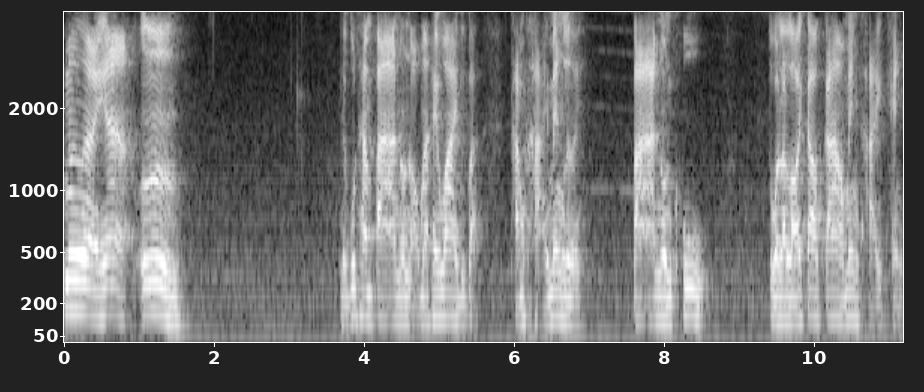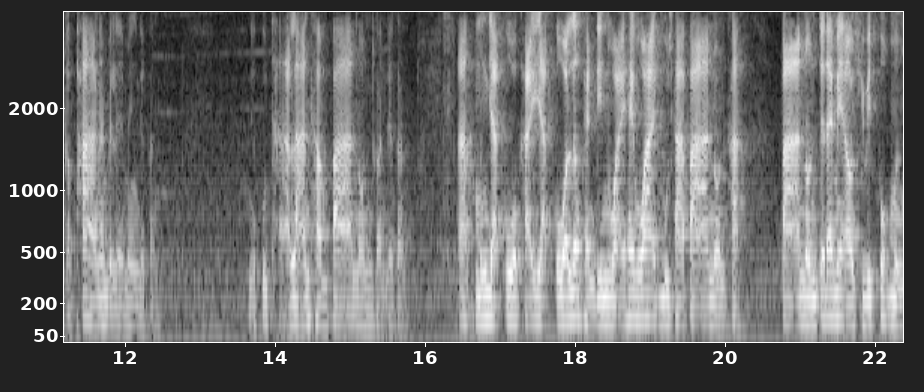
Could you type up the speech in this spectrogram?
เหนื่อยอะ อืม เดี๋ยวกูทำปลาอานนท์ออกมาให้ไหว้ดีกว่าทำขายแม่งเลย ปลาอานนท์คู่ ตัวละร้อยเก้าเก้าแม่งขายแข่งกับผ้านั่นไปเลยแม่งเดี๋ยวก่อนเดี๋ยวกูหาร้านทำปลาอานนท์ก่อนเดี๋ยวก่อนอะมึงอยากกลัวใครอยากกลัวเรื่องแผ่นดินไหวให้ไหว้บูชาปลาอานนท์ค่ะปลาอานนท์จะได้ไม่เอาชีวิตพวกมึง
